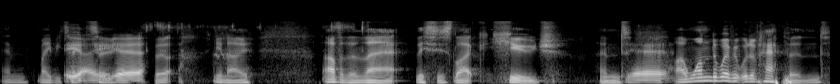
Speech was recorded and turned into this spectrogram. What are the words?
and maybe Take EA, Two. yeah. But you know, other than that, this is like huge, and Yeah. I wonder whether it would have happened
